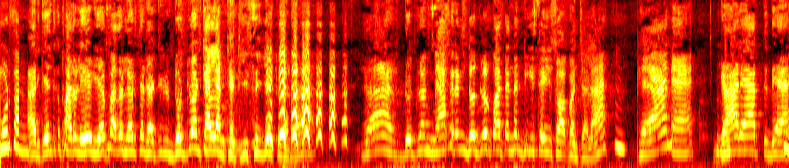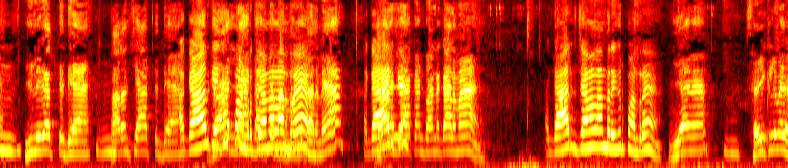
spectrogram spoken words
మూడు సం- ఆడికి ఎందుకు పదవులు ఏ- పదవులు ఎడతాడు దొడ్లోకి వెళ్ళాను దొడ్లో మేసరని దొడ్లోకి పోతాడని తీసేయి సోపించాలా ఫ్యానే గాలి వేస్తుంది ఇల్లు వేస్తుంది పొలం చేస్తుంది ఎగిరిపోండ్రు జనాలందరూ. ఆ గాలికి- లేకంటే వండకాలమా ఆ గాలికి జనాలు అందరు ఎగిరిపోనరే ఏమే సైకిల్ మీద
